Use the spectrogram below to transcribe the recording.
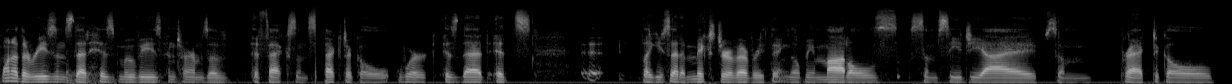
one of the reasons that his movies in terms of effects and spectacle work is that it's uh, like you said a mixture of everything. There'll be models, some CGI, some practical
